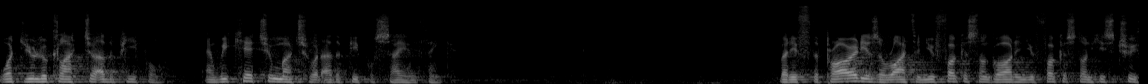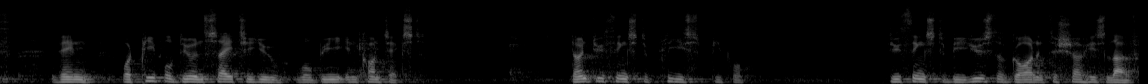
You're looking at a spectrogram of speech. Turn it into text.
what you look like to other people. And we care too much what other people say and think. But if the priorities are right and you're focused on God and you're focused on His truth, then what people do and say to you will be in context. Don't do things to please people. Do things to be used of God and to show His love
